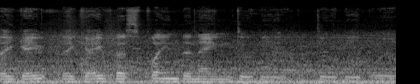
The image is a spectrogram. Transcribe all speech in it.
They gave they gave this plane the name Doobie Doobie Blue.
